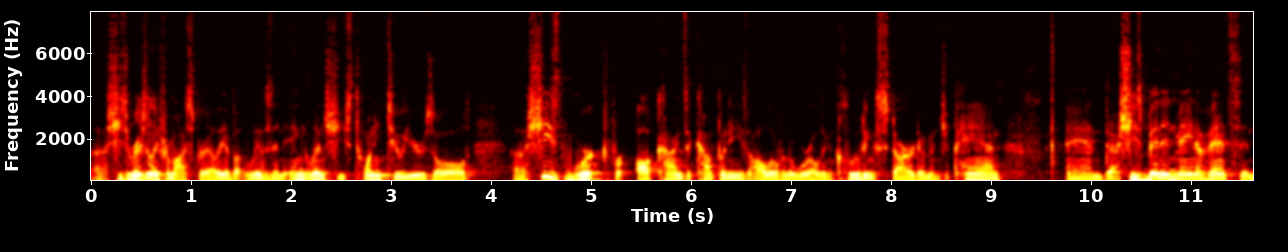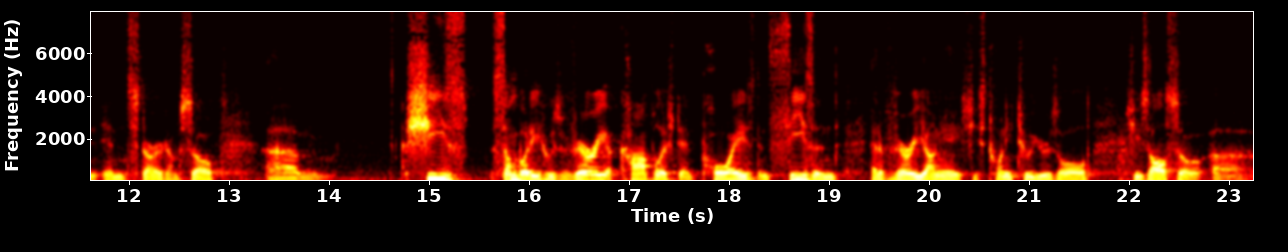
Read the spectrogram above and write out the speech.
Uh, she's originally from Australia but lives in England. She's 22 years old. Uh, she's worked for all kinds of companies all over the world, including Stardom in Japan. And uh, she's been in main events in, in Stardom. So um, she's somebody who's very accomplished and poised and seasoned at a very young age. She's 22 years old. She's also uh,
